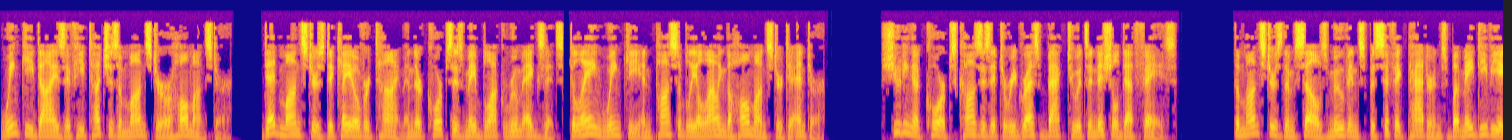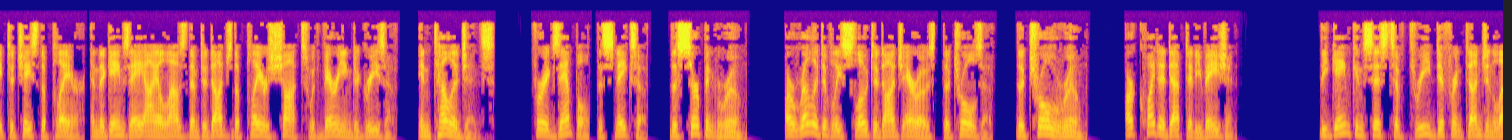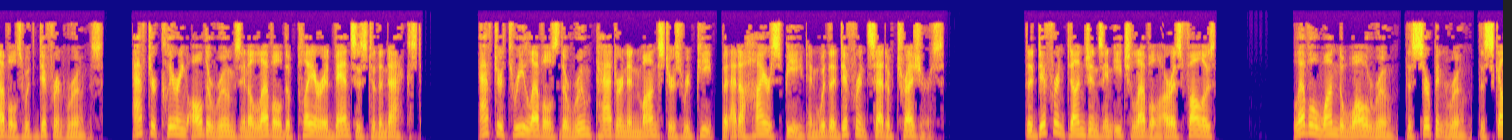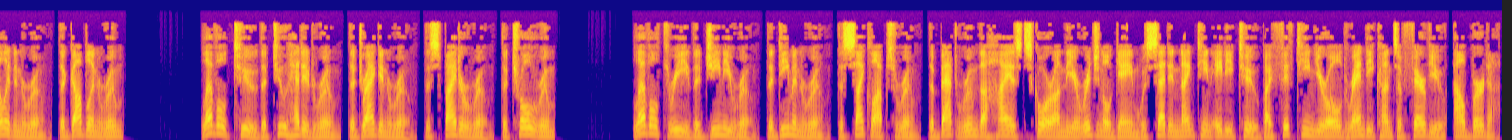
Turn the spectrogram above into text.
Winky dies if he touches a monster or hallmonster. Dead monsters decay over time and their corpses may block room exits, delaying Winky and possibly allowing the hallmonster to enter. Shooting a corpse causes it to regress back to its initial death phase. The monsters themselves move in specific patterns but may deviate to chase the player, and the game's AI allows them to dodge the player's shots with varying degrees of intelligence. For example, the snakes of the Serpent Room are relatively slow to dodge arrows, the trolls of the Troll Room are quite adept at evasion. The game consists of three different dungeon levels with different rooms. After clearing all the rooms in a level the player advances to the next. After three levels the room pattern and monsters repeat, but at a higher speed and with a different set of treasures. The different dungeons in each level are as follows Level 1 The Wall Room, the Serpent Room, the Skeleton Room, the Goblin Room Level 2 The Two-Headed Room, the Dragon Room, the Spider Room, the Troll Room Level 3 The Genie Room, the Demon Room, the Cyclops Room, the Bat Room The highest score on the original game was set in 1982 by 15-year-old Randy Kuntz of Fairview, Alberta.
